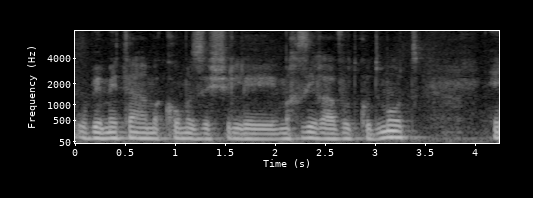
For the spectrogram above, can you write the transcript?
הוא באמת המקום הזה של אה, מחזיר אהבות קודמות. אה,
